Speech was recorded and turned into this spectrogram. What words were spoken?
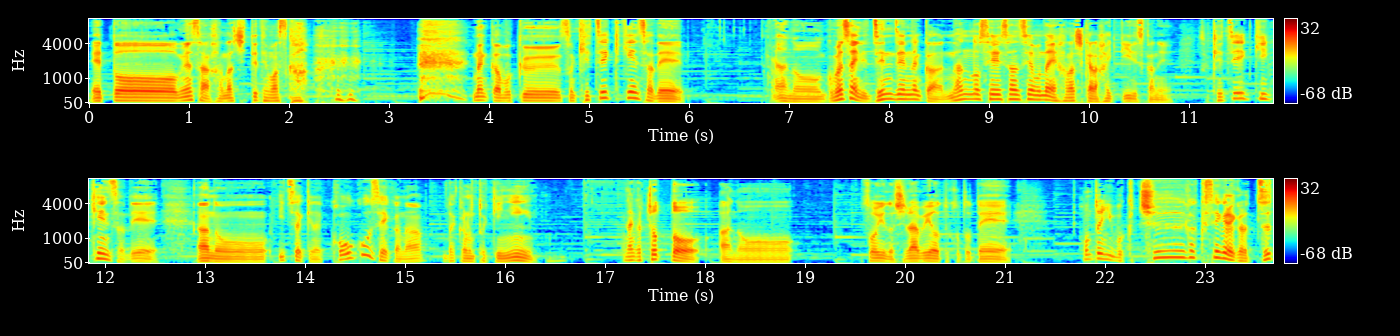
えっと、皆さん話って出ますか？なんか僕、その血液検査で、あのごめんなさいね、全然なんか何の生産性もない話から入っていいですかね？血液検査で、あのいつだっけな、高校生かな？だからの時に、なんかちょっと、あのそういうの調べようってことで、本当に僕、中学生ぐらいからずっ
